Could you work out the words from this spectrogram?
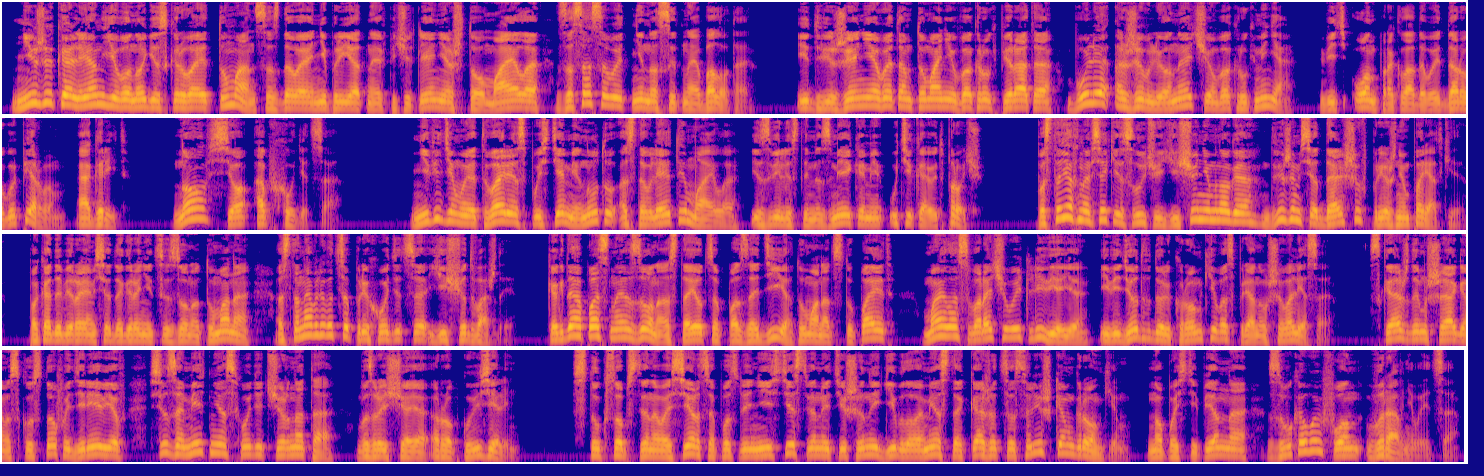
Ниже колен его ноги скрывает туман, создавая неприятное впечатление, что Майло засасывает ненасытное болото. И движение в этом тумане вокруг пирата более оживленное, чем вокруг меня. Ведь он прокладывает дорогу первым, а горит. Но все обходится. Невидимые твари спустя минуту оставляют и Майла, извилистыми змейками утекают прочь. Постояв на всякий случай еще немного, движемся дальше в прежнем порядке. Пока добираемся до границы зоны тумана, останавливаться приходится еще дважды. Когда опасная зона остается позади, а туман отступает, Майла сворачивает левее и ведет вдоль кромки воспрянувшего леса. С каждым шагом с кустов и деревьев все заметнее сходит чернота, возвращая робкую зелень. Стук собственного сердца после неестественной тишины гиблого места кажется слишком громким, но постепенно звуковой фон выравнивается.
